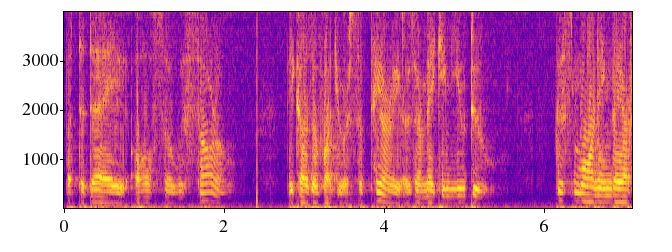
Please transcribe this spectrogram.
but today also with sorrow because of what your superiors are making you do. This morning they are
